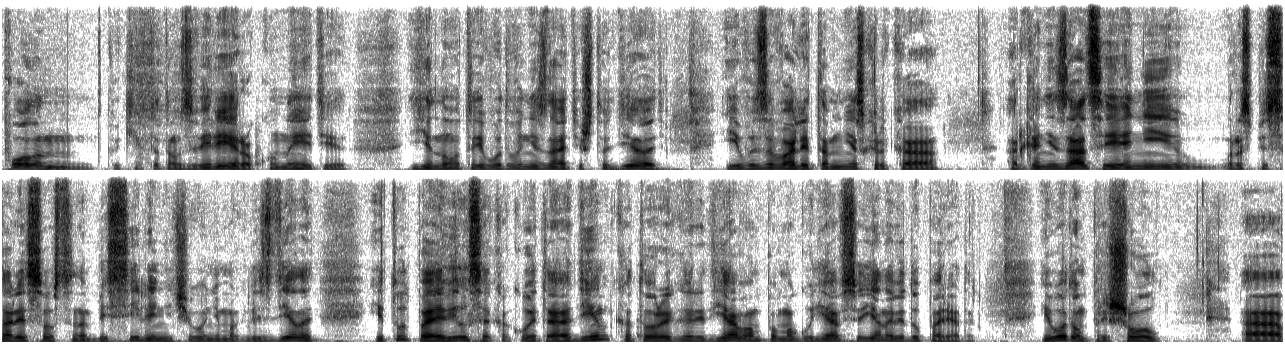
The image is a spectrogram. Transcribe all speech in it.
полон каких-то там зверей, ракуны эти, еноты, и вот вы не знаете, что делать, и вызывали там несколько организации, и они расписали, собственно, бессилие, ничего не могли сделать. И тут появился какой-то один, который говорит, я вам помогу, я все, я наведу порядок. И вот он пришел, а,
